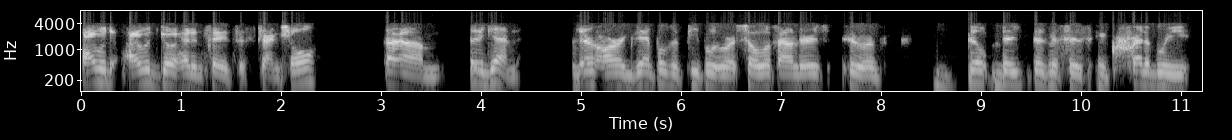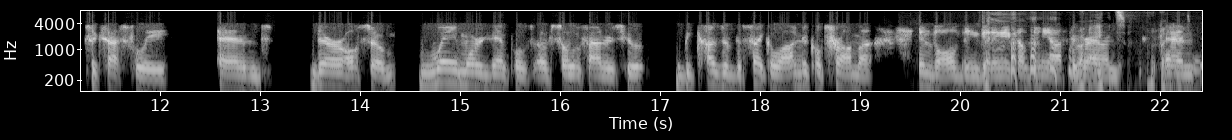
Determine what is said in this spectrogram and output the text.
I would I would go ahead and say it's essential. um, again, there are examples of people who are solo founders who have built big businesses incredibly successfully. And there are also way more examples of solo founders who, because of the psychological trauma involved in getting a company off the right. ground and,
